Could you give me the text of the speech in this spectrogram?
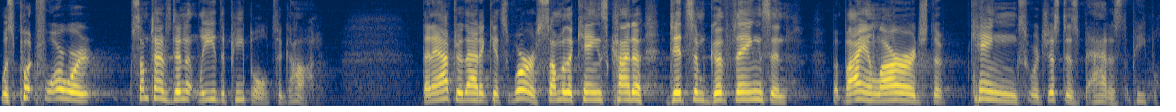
was put forward sometimes didn't lead the people to God. Then after that, it gets worse. Some of the kings kind of did some good things, and, but by and large, the kings were just as bad as the people.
